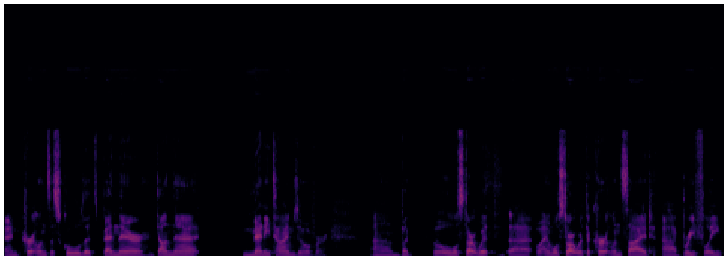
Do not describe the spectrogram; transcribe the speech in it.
And Kirtland's a school that's been there, done that many times over. Um, but we'll start with, uh, and we'll start with the Kirtland side uh, briefly.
